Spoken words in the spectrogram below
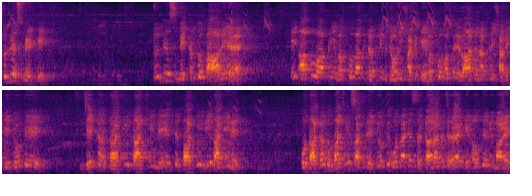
ਚੁੱਲ੍ਹੇ ਸਮੇਟ ਕੇ। ਚੁੱਲ੍ਹੇ ਸਮੇਟਣ ਤੋਂ ਭਾਵ ਇਹ ਹੈ ਕਿ ਆਪੋ ਆਪਣੀ ਵੱਖੋ ਵੱਖ ਡਫਲੀ ਵਜਾਉਣੀ ਛੱਡ ਕੇ, ਵੱਖੋ ਵੱਖਰੇ ਰਾਗ ਅਲਾਪਣੇ ਛੱਡ ਕੇ, ਕਿਉਂਕਿ ਜੇਕਰ ਦਾਗੀ ਦਾਗੀ ਨੇ ਤੇ ਬਾਗੀ ਵੀ ਦਾਗੀ ਨੇ, ਉਹ ਦਾਗਾ ਤੋਂ ਬਚ ਨਹੀਂ ਸਕਦੇ ਕਿਉਂਕਿ ਉਹਨਾਂ ਨੇ ਸਰਕਾਰਾਂ ਵਿੱਚ ਰਹਿ ਕੇ ਅਹੁਦੇ ਵੀ ਮਾਣੇ,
